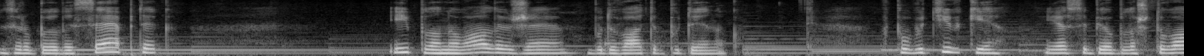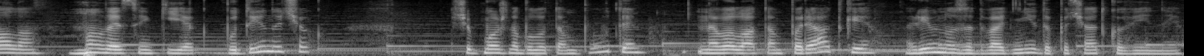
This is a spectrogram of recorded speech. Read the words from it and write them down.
зробили септик і планували вже будувати будинок. В побутівці я собі облаштувала малесенький як будиночок, щоб можна було там бути навела там порядки рівно за два дні до початку війни.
